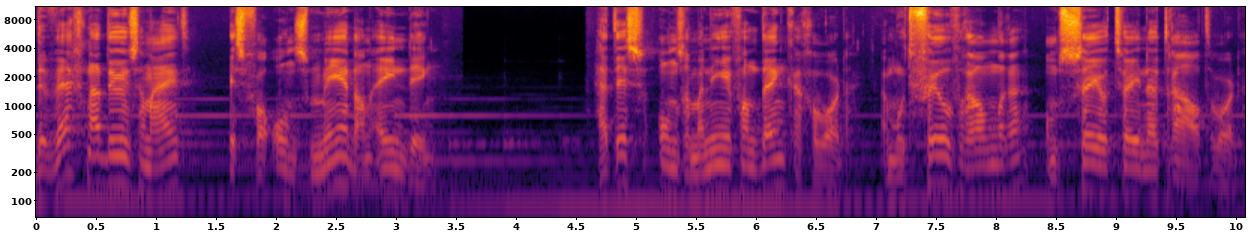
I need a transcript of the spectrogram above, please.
De weg naar duurzaamheid is voor ons meer dan één ding. Het is onze manier van denken geworden. Er moet veel veranderen om CO2-neutraal te worden.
